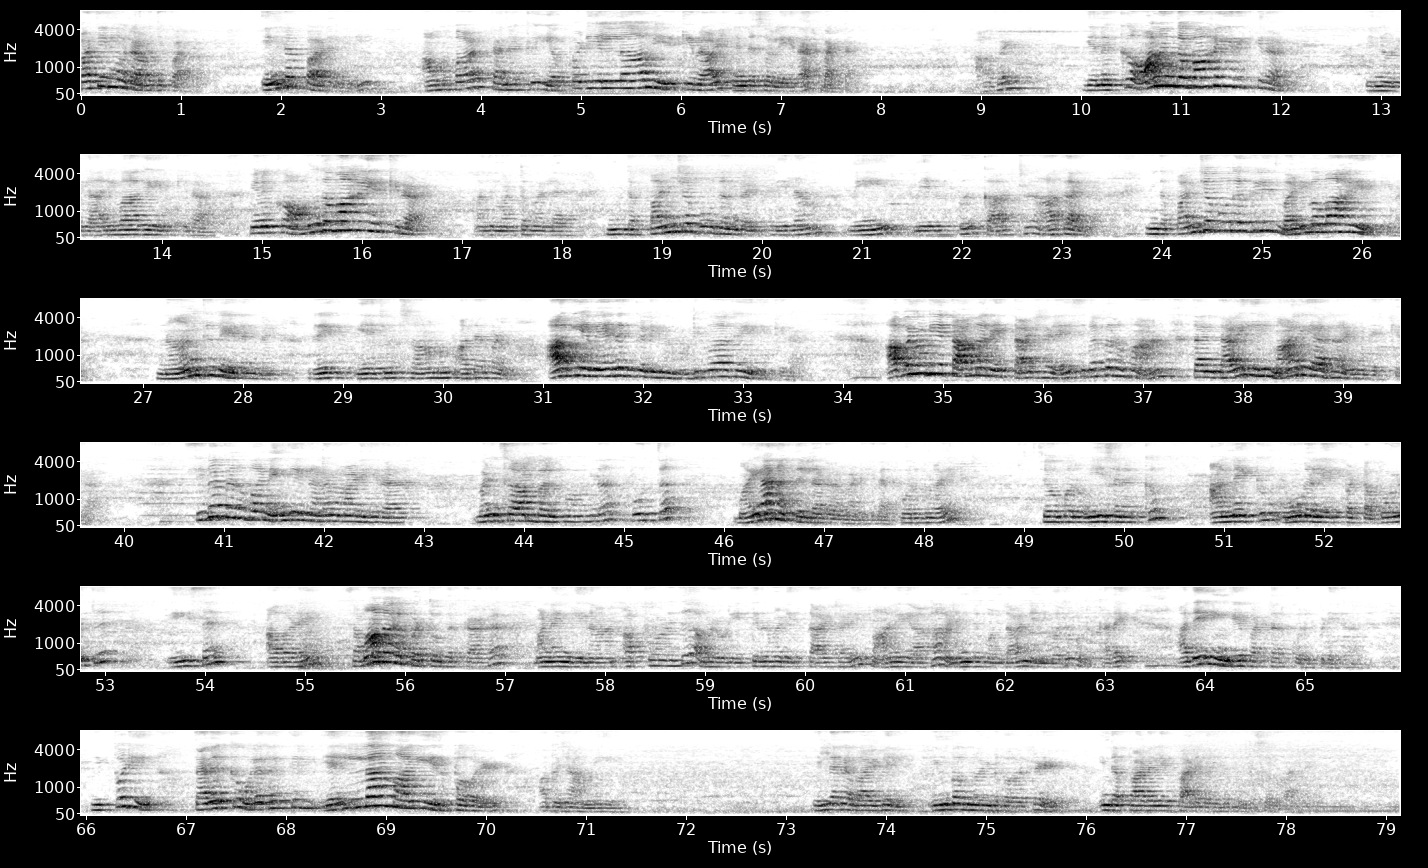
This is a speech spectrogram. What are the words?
பதினோராவது பாடல். இந்த பாடலில் அம்பாள் தனக்கு எப்படியெல்லாம் இருக்கிறாள் என்று சொல்லுகிறார் பட்டர். அவள் எனக்கு ஆனந்தமாக இருக்கிறாள். என்னுடைய அறிவாக இருக்கிறாள். எனக்கு அமுதமாக இருக்கிறாள். அது மட்டுமல்ல இந்த பஞ்சபூதங்கள் நிலம் நீர் நெருப்பு காற்று ஆகாயம் இந்த பஞ்சபூதங்களின் வடிவமாக இருக்கிறாள். நான்கு வேதங்கள் ரிக் யஜுர் சாமம் அதர்வணம் ஆகிய வேதங்களின் முடிவாக இருக்கிறார். அவளுடைய தாமரை தாள்களை சிவபெருமான் தன் தலையில் மாலையாக அணிந்திருக்கிறார். சிவபெருமான் எங்கே நடனமாடுகிறார்? மண் சாம்பல் பூர்ண பூத்த மயானத்தில் நடனமாடுகிறார். ஒருமுறை சிவபெரும் ஈசனுக்கும் அன்னைக்கும் ஊடல் ஏற்பட்ட பொழுது ஈசன் அவளை சமாதானப்படுத்துவதற்காக வணங்கினான். அப்பொழுது அவளுடைய திருவடி தாள்களை மாலையாக அணிந்து கொண்டான் என்பது ஒரு கதை. அதை இங்கே பட்டர் குறிப்பிடுகிறார். இப்படி தனக்கு உலகத்தில் எல்லாமாகி இருப்பவள் அபிராமி. இல்லற வாழ்வில் இன்பம் வேண்டுபவர்கள் இந்த பாடலை பாட வேண்டும்.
